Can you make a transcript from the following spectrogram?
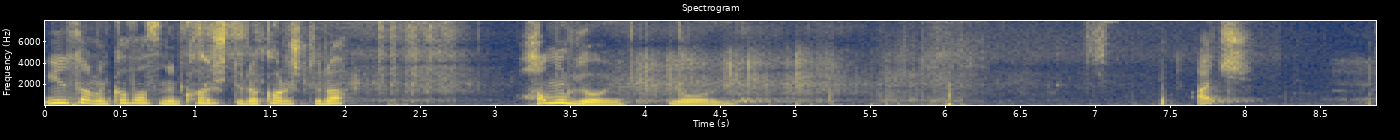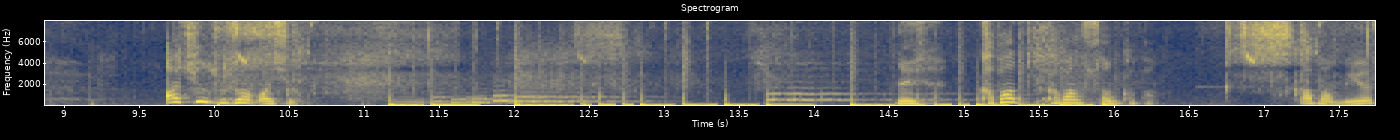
İnsanın kafasını karıştıra karıştıra hamur yoğuyor. Yoğuruyor. Aç. Açıl susam açıl. Neyse. Kapat, kapan susam kapan. Kapanmıyor.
